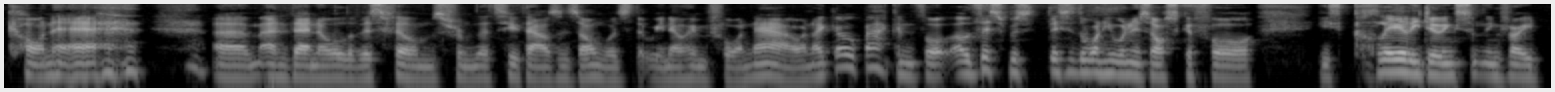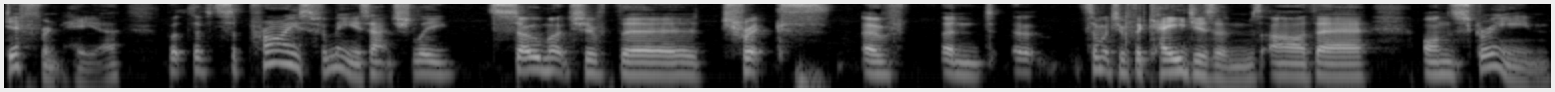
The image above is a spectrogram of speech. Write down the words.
Con Air, um, and then all of his films from the 2000s onwards that we know him for now. And I go back and thought, oh, this was this is the one he won his Oscar for. He's clearly doing something very different here. But the surprise for me is actually so much of the tricks of and uh, so much of the cageisms are there on screen.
